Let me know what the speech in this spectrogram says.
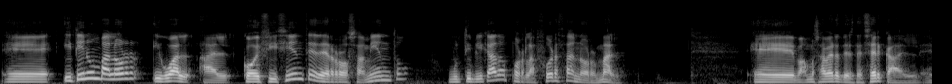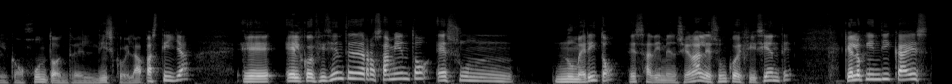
eh, y tiene un valor igual al coeficiente de rozamiento multiplicado por la fuerza normal. Eh, vamos a ver desde cerca el, conjunto entre el disco y la pastilla. Eh, el coeficiente de rozamiento es un numerito, es adimensional, es un coeficiente, que lo que indica es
